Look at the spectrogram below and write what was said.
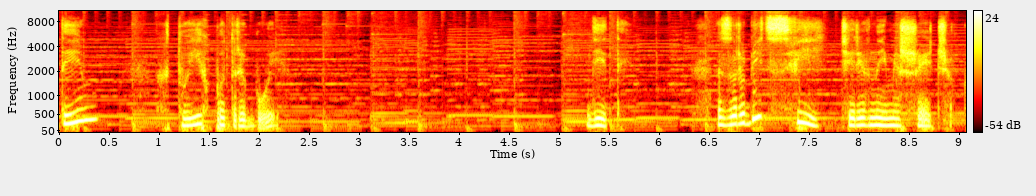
тим, хто їх потребує. Діти, зробіть свій чарівний мішечок.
